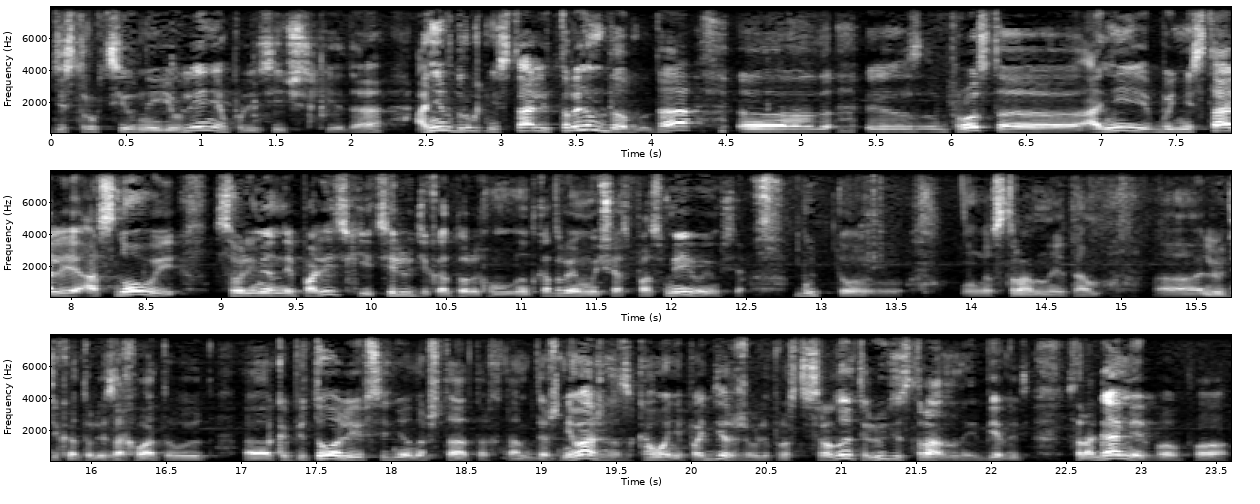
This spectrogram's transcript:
деструктивные явления политические, да, они вдруг не стали трендом, да, э, э, просто они бы не стали основой современной политики, и те люди, которых, над которыми мы сейчас посмеиваемся, будь то странные там э, люди, которые захватывают э, Капитолий в Соединенных Штатах, там даже не важно, за кого они поддерживали, просто все равно это люди странные, бегать с рогами по, по,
